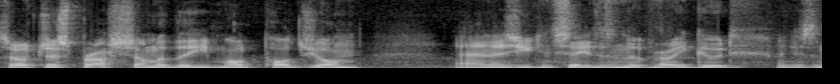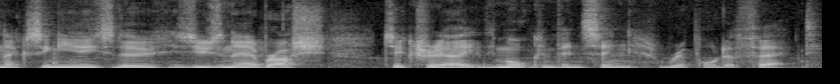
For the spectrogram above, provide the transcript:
So I've just brushed some of the Mod Podge on and as you can see it doesn't look very good because the next thing you need to do is use an airbrush to create the more convincing rippled effect.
